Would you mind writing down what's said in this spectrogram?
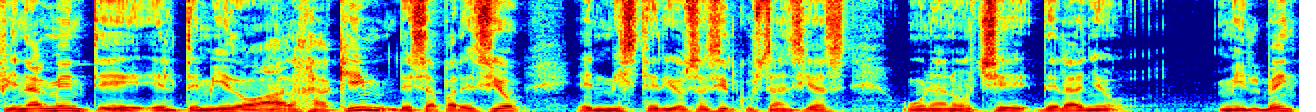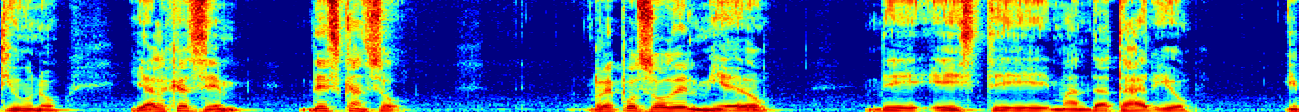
Finalmente, el temido Al-Hakim desapareció en misteriosas circunstancias una noche del año 1021 y Al-Hassem descansó. Reposó del miedo de este mandatario y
